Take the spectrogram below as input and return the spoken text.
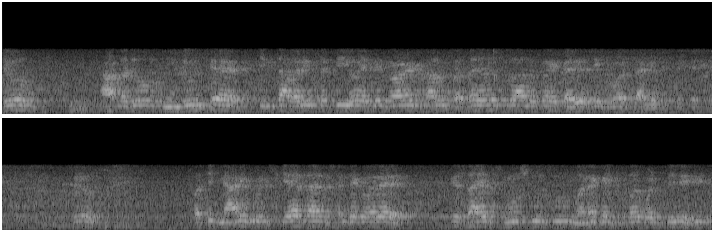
જો આ બધું ઊંધું છે ચિંતા ભરી થતી હોય એટલે જાણે સારું ફસાયું છું આ લોકોએ કહ્યું છે પ્રવર્ત ચાલે છે. પછી જ્ઞાની પુરુષ કે સાહેબ સંડે વરે કે સાહેબ શું શું છું મને કઈ ખબર પડતી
